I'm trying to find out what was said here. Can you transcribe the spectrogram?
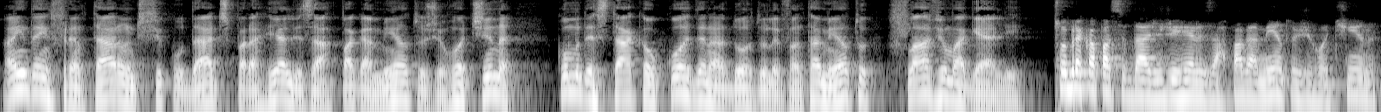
ainda enfrentaram dificuldades para realizar pagamentos de rotina, como destaca o coordenador do levantamento, Flávio Magelli. Sobre a capacidade de realizar pagamentos de rotina,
